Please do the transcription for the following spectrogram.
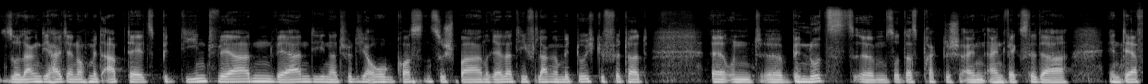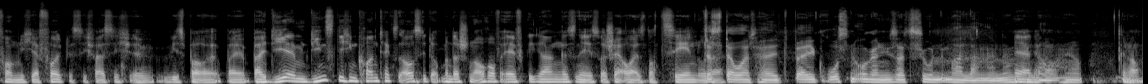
solange die halt ja noch mit Updates bedient werden, werden die natürlich auch, um Kosten zu sparen, relativ lange mit durchgefüttert äh, und äh, benutzt, ähm, sodass praktisch ein, ein Wechsel da in der Form nicht erfolgt ist. Ich weiß nicht, äh, wie es bei, bei, bei dir im dienstlichen Kontext aussieht, ob man da schon auch auf 11 gegangen ist. Nee, ist wahrscheinlich auch erst noch 10. Oder? Das dauert halt bei großen Organisationen immer lange. Ne? Ja, genau. genau. Ja. genau.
